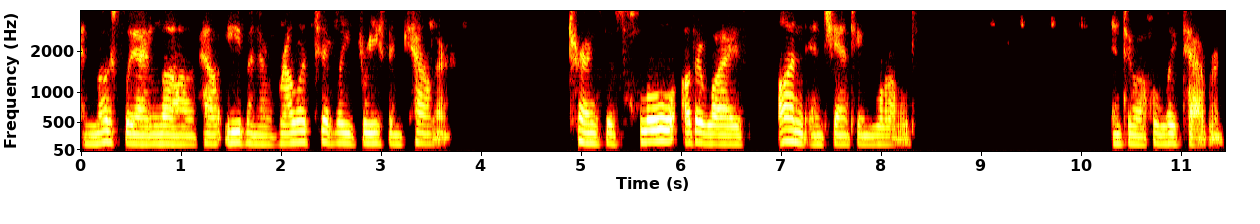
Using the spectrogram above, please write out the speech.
And mostly, I love how even a relatively brief encounter turns this whole otherwise unenchanting world into a holy tavern.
